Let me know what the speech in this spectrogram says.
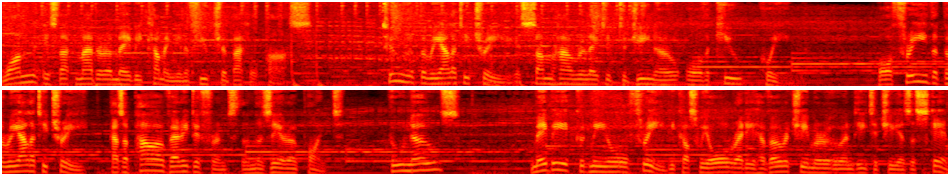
One is that Madara may be coming in a future battle pass. Two that the reality tree is somehow related to Geno or the Cube Queen. Or three that the reality tree has a power very different than the zero point. Who knows? Maybe it could mean all three because we already have Orochimaru and Itachi as a skin.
